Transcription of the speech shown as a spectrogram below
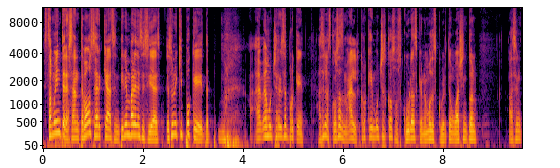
Está muy interesante. Vamos a ver qué hacen. Tienen varias necesidades. Es un equipo que te... me da mucha risa porque hacen las cosas mal. Creo que hay muchas cosas oscuras que no hemos descubierto en Washington. Hacen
